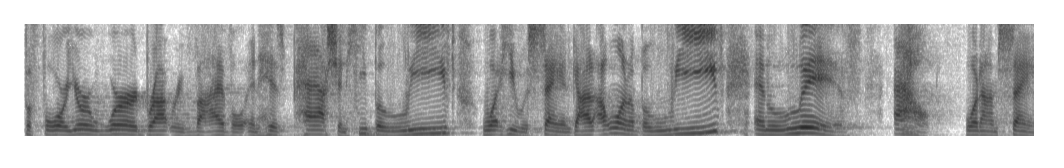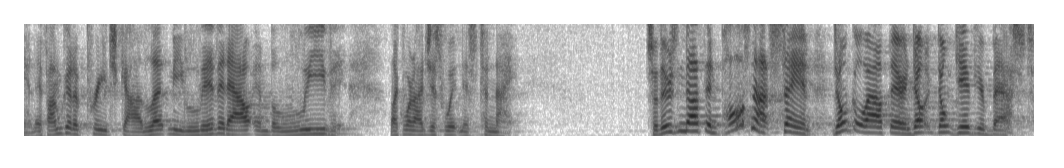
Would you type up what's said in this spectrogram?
before your word brought revival and his passion. He believed what he was saying. God, I want to believe and live out what I'm saying. If I'm going to preach, God, let me live it out and believe it like what I just witnessed tonight. So there's nothing, Paul's not saying, don't go out there and don't, don't give your best.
